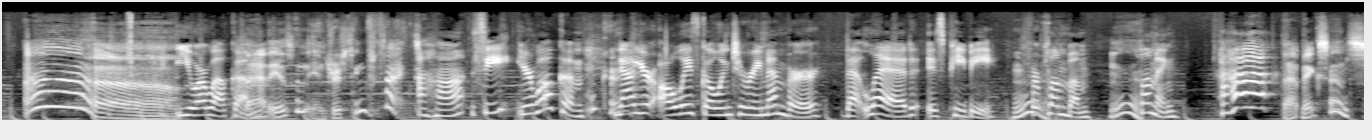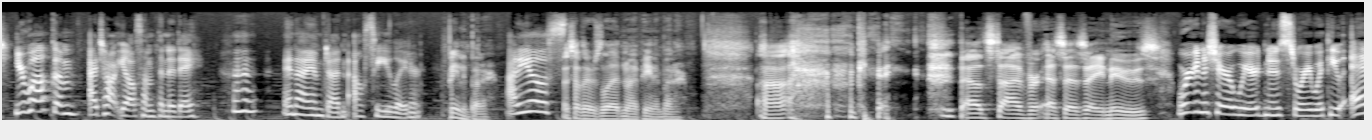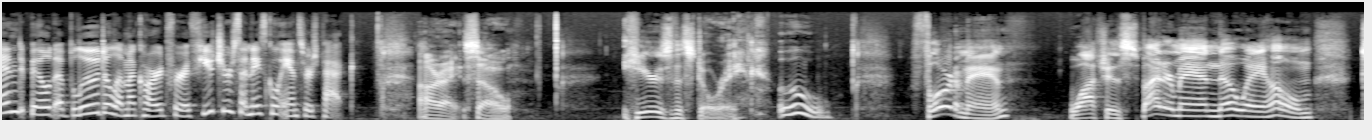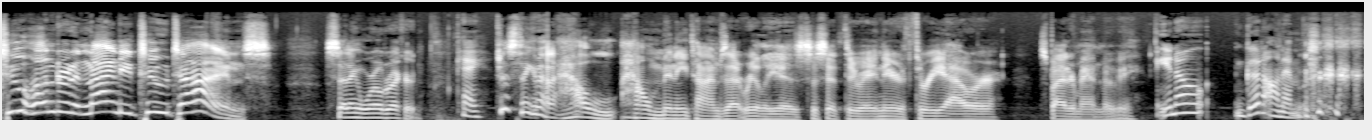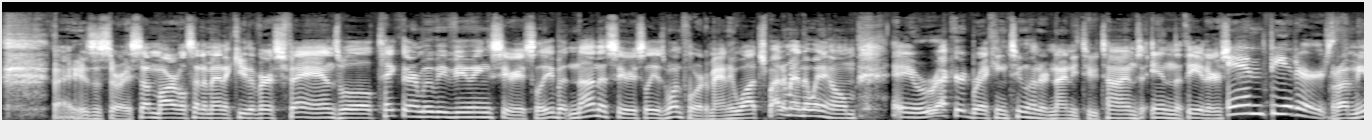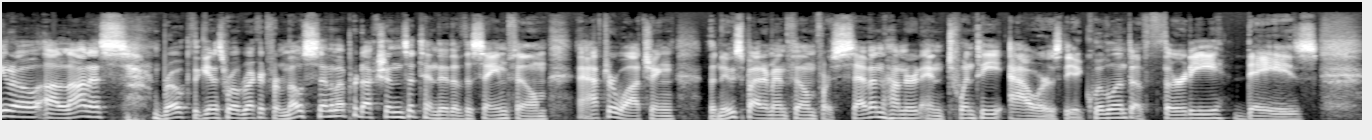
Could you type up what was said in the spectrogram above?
Ah, You are welcome. that is an interesting fact. Uh huh. See, you're welcome. Okay. Now you're always going to remember that lead is PB for plumbum. Plumbing. Haha! That makes sense. You're welcome. I taught y'all something today. and I am done. I'll see you later. Peanut butter. Adios. I thought there was lead in my peanut butter. Uh, okay. Now it's time for SSA News. We're going to share a weird news story with you and build a blue dilemma card for a future Sunday School Answers pack. All right. So here's the story Ooh. Florida man watches Spider Man No Way Home 292 times, setting a world record. Okay. Just think about how how many times that really is to sit through a near three hour Spider Man movie. You know, good on him. All right, here's the story. Some Marvel Cinematic Universe fans will take their movie viewing seriously, but none as seriously as one Florida man who watched Spider Man No Way Home a record breaking 292 times in the theaters. In theaters. Ramiro Alanis broke the Guinness World Record for most cinema productions attended of the same film after watching the new Spider Man film for 720 hours, the equivalent of 30 days,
